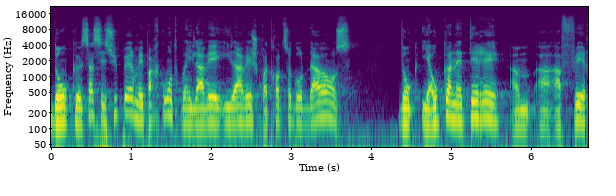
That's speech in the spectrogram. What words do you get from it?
Donc euh, ça, c'est super. Mais par contre, ben, il, avait, il avait, je crois, 30 secondes d'avance. Donc il n'y a aucun intérêt à, faire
